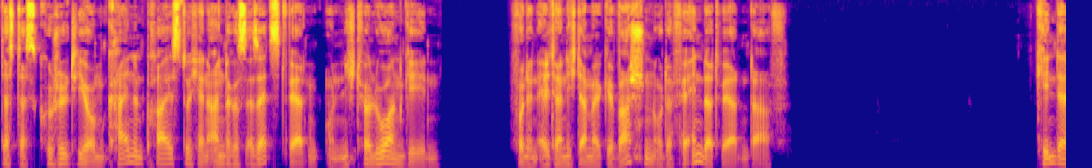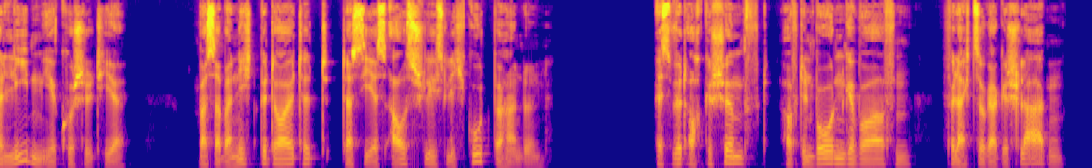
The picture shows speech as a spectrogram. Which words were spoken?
dass das Kuscheltier um keinen Preis durch ein anderes ersetzt werden und nicht verloren gehen, von den Eltern nicht einmal gewaschen oder verändert werden darf. Kinder lieben ihr Kuscheltier, was aber nicht bedeutet, dass sie es ausschließlich gut behandeln. Es wird auch geschimpft, auf den Boden geworfen, vielleicht sogar geschlagen,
